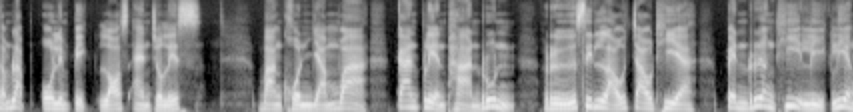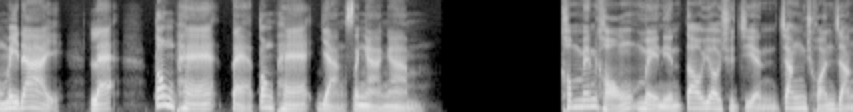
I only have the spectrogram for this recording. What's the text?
สำหรับโอลิมปิกลอสแอนเจลิสบางคนย้ำว่าการเปลี่ยนผ่านรุ่น หรือซินเหลาเจ้าเทีย เป็นเรื่องที่หลีกเลี่ยงไม่ได้ และต้องแพ้แต่ต้องแพ้อย่างสง่างาม คอมเมนต์ของเมเนียนเต้าย่อชูเจียนจังชวนจัง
